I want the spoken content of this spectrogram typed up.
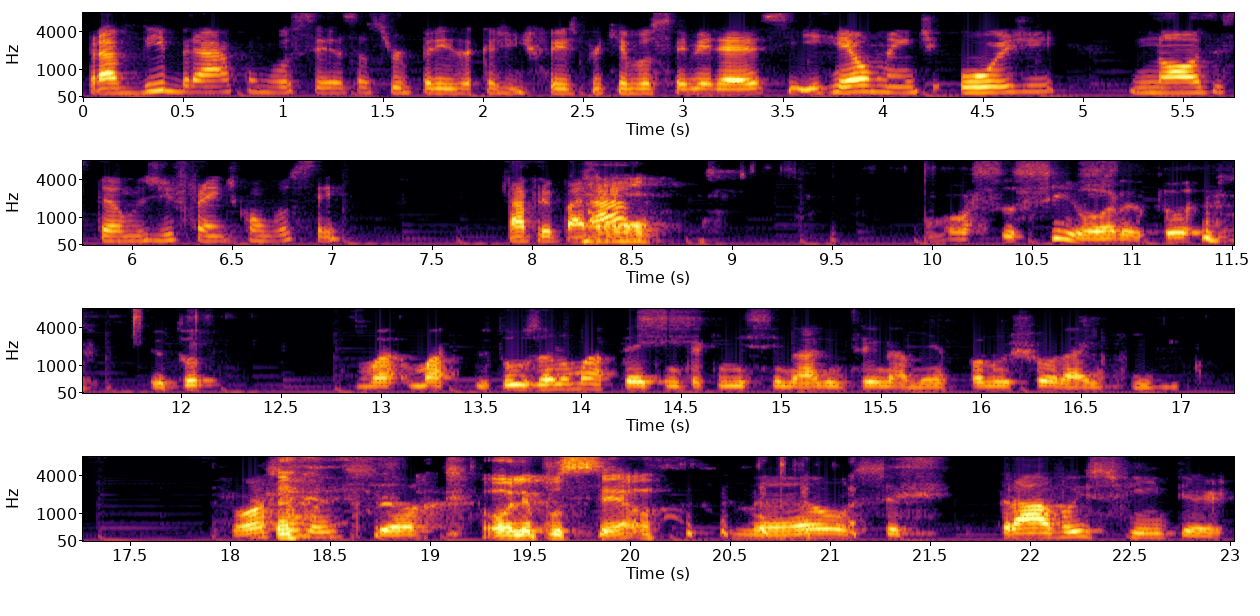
para vibrar com você essa surpresa que a gente fez, porque você merece. E realmente hoje nós estamos de frente com você. Tá preparado? Nossa senhora, eu tô, eu tô, uma, uma, eu tô usando uma técnica que me ensinaram em treinamento para não chorar em público. Nossa, mãe do céu. Olha pro céu? Não, você trava o esfíncter.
